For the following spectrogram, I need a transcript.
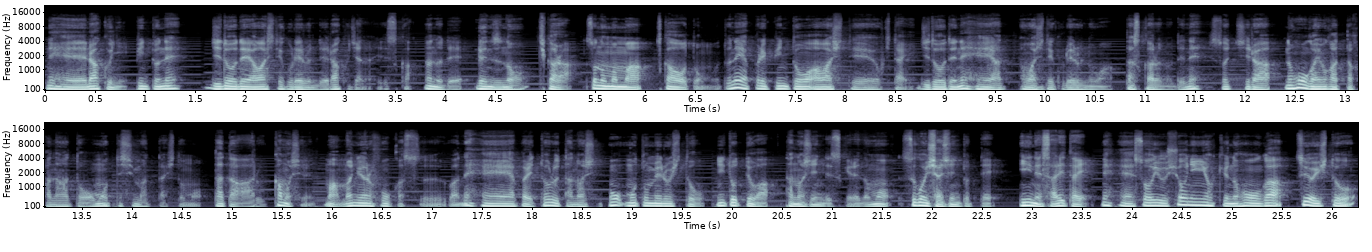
ね、楽にピンとね、自動で合わせてくれるんで楽じゃないですか。なので、レンズの力、そのまま使おうと思うとね、やっぱりピントを合わせておきたい。自動でね、合わせてくれるのは助かるのでね、そちらの方が良かったかなと思ってしまった人も多々あるかもしれない。まあ、マニュアルフォーカスはね、やっぱり撮る楽しみを求める人にとっては楽しいんですけれども、すごい写真撮っていいねされたい、ね、そういう承認欲求の方が強い人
